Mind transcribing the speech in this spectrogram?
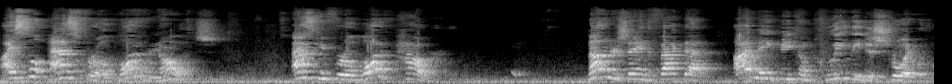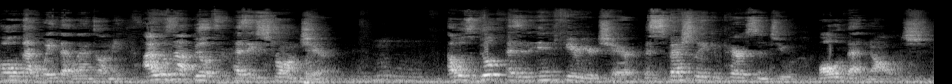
I still ask for a lot of knowledge, asking for a lot of power. Not understanding the fact that I may be completely destroyed with all that weight that lands on me. I was not built as a strong chair. I was built as an inferior chair, especially in comparison to all of that knowledge.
